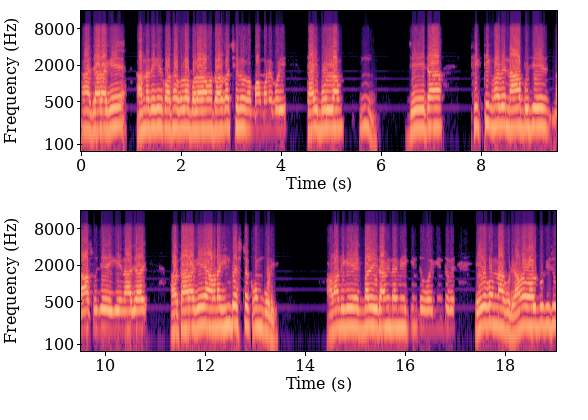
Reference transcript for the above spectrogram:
হ্যাঁ যার আগে আপনাদেরকে কথাগুলো বলার আমার দরকার ছিল, বা মনে করি তাই বললাম হুম যে এটা ঠিক ঠিকভাবে না বুঝে, না সুঝে এগিয়ে না যায়, আর তার আগে আমরা ইনভেস্টটা কম করি। আমাদেরকে একবারে এই দামি দামি এই কিনতে ওই কিনতে হবে, এরকম না করি। আমরা অল্প কিছু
